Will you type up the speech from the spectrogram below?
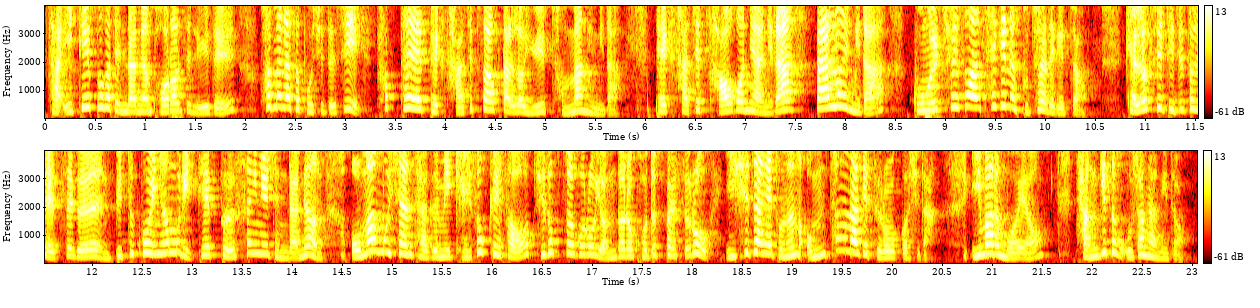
자, ETF가 된다면 벌어질 일들 화면에서 보시듯이 첫 해에 144억 달러 유입 전망입니다. 144억 원이 아니라 달러입니다. 공을 최소한 3개는 붙여야 되겠죠. 갤럭시 디지털 예측은 비트코인 현물 ETF 승인이 된다면 어마무시한 자금이 계속해서 지속적으로 연도를 거듭할수록 이 시장의 돈은 엄청나게 들어올 것이다. 이 말은 뭐예요? 장기적 우상향이죠.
